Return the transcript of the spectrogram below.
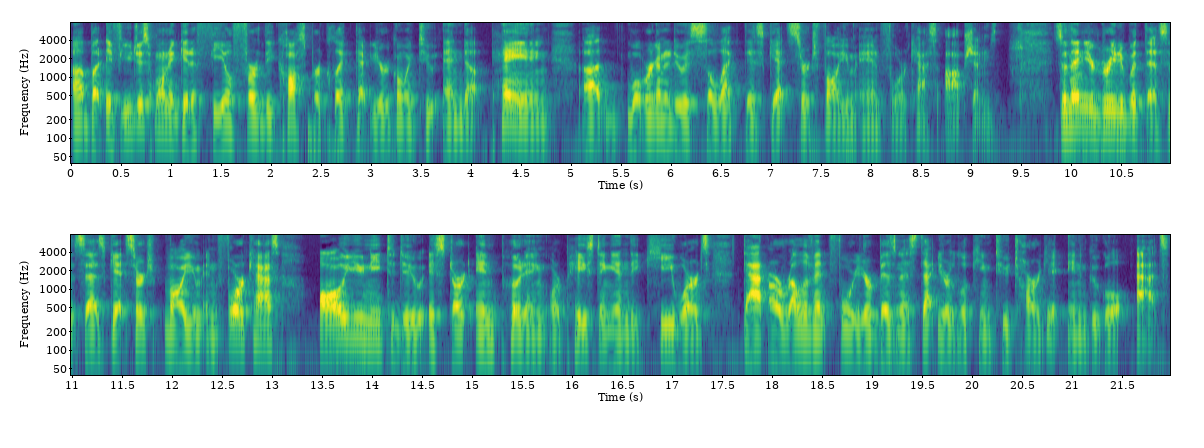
Uh, but if you just wanna get a feel for the cost per click that you're going to end up paying, uh, what we're gonna do is select this get search volume and forecast options. So then you're greeted with this. It says get search volume and forecast all you need to do is start inputting or pasting in the keywords that are relevant for your business that you're looking to target in Google Ads.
